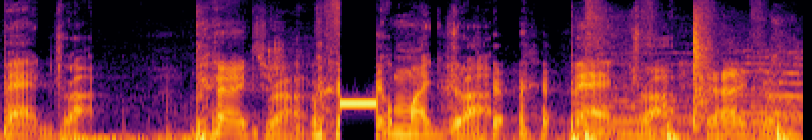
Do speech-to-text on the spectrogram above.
backdrop. drop. Bag a mic drop. Bag drop. Bag drop.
